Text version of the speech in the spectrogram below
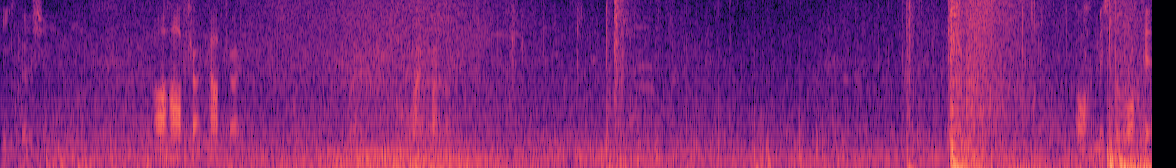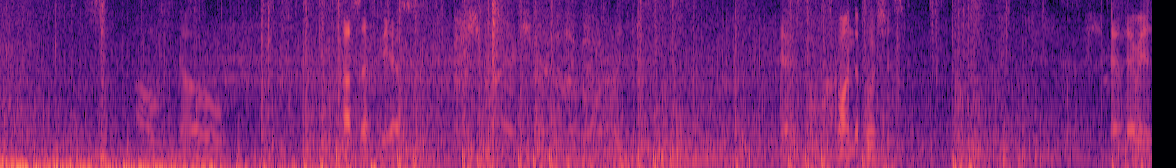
keep pushing. Oh, half track, half track. Right in front of us. Oh, I missed the rocket. Oh no. That's FPS. Where is he? There's someone. Find the bushes. There, there is.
